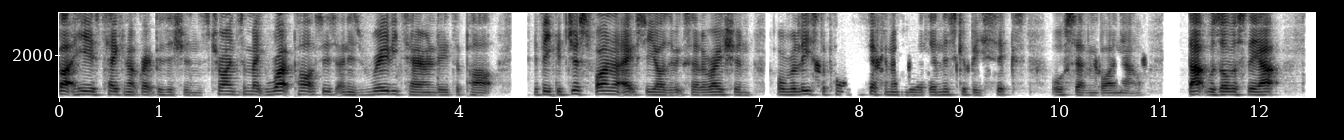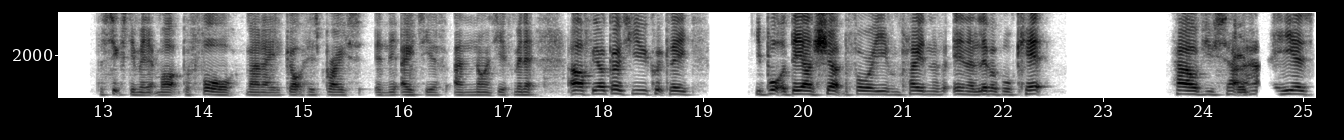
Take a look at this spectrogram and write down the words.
but he is taking up great positions, trying to make right passes, and is really tearing Leeds apart. If he could just find that extra yards of acceleration or release the pass second earlier, then this could be six or seven by now. That was obviously at the 60 minute mark before Mane got his brace in the 80th and 90th minute. Alfie, I'll go to you quickly. You bought a Diaz shirt before he even played in a, Liverpool kit. How have you? How, he has.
